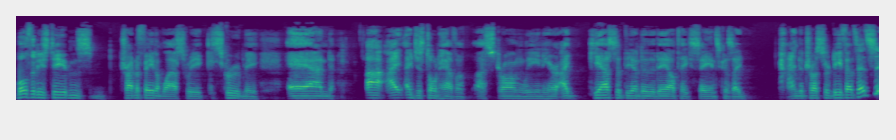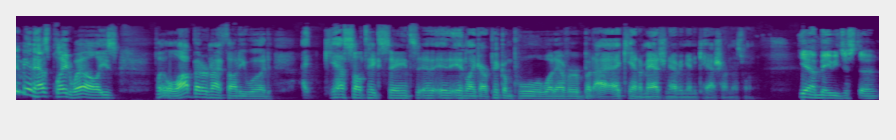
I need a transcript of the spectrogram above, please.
both of these teams trying to fade them last week screwed me, and I, I just don't have a, a, strong lean here. I guess at the end of the day, I'll take Saints because I kind of trust their defense. And Siemian has played well. He's played a lot better than I thought he would. I guess I'll take Saints in, in, in like our pick 'em pool or whatever, but I, I, can't imagine having any cash on this one. Yeah, maybe just a,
